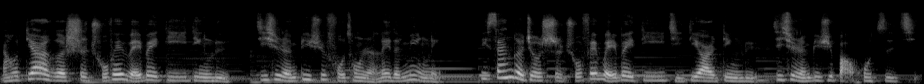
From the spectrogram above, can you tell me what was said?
然后第二个是，除非违背第一定律，机器人必须服从人类的命令。第三个就是，除非违背第一及第二定律，机器人必须保护自己。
